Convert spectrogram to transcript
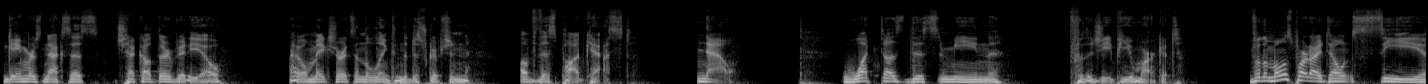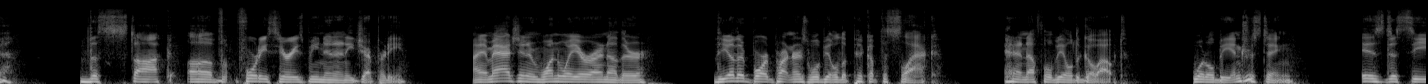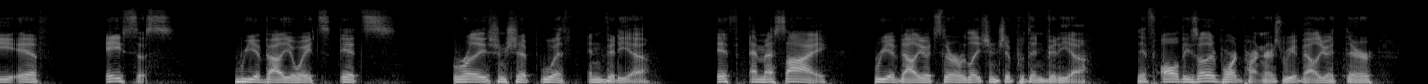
Gamers Nexus, check out their video. I will make sure it's in the link in the description of this podcast. Now, what does this mean for the GPU market? For the most part, I don't see the stock of 40 series being in any jeopardy. I imagine in one way or another, the other board partners will be able to pick up the slack and enough will be able to go out. What'll be interesting is to see if Asus reevaluates its relationship with Nvidia, if MSI reevaluates their relationship with Nvidia, if all these other board partners reevaluate their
